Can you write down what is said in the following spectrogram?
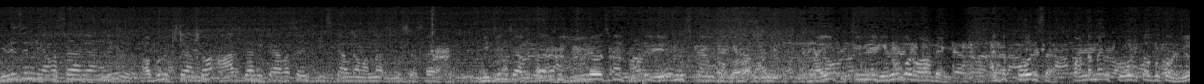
గిరిజన వ్యవసాయాన్ని అభివృద్ధి చేద్దాం ఆర్గానిక్ వ్యవసాయం తీసుకెళ్దాం అన్నారు చూసారు సార్. నిజం చెప్పాలంటే ఈ రోజుకి కూడా ఏజెన్స్ క్యాంపులో రైతు చిన్న ఎరువు కూడా వాడండి అంటే కోడి సార్ కొండ మీద కోడి తగ్గుకొని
